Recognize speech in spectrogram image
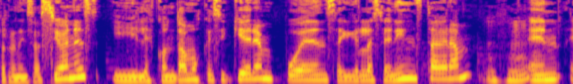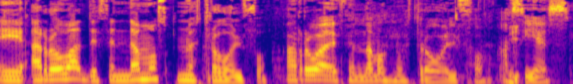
organizaciones y les contamos que si quieren pueden seguirles en Instagram, en eh, arroba defendamos nuestro golfo. Arroba defendamos nuestro golfo, así es.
